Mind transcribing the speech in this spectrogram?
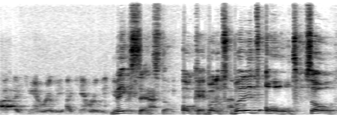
I, I can't really I can't really Makes sense though. Okay, but it's but it's old. So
